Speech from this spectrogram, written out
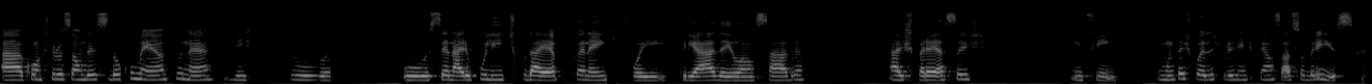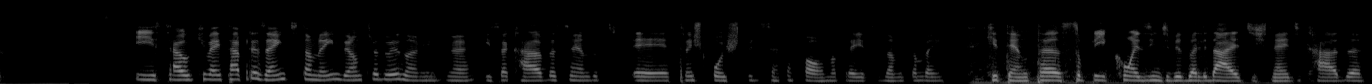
a construção desse documento, né, visto o cenário político da época, né, em que foi criada e lançada às pressas. Enfim, muitas coisas para a gente pensar sobre isso. Isso é algo que vai estar presente também dentro do exame, né? Isso acaba sendo é, transposto, de certa forma, para esse exame também, que tenta suprir com as individualidades, né, de cada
